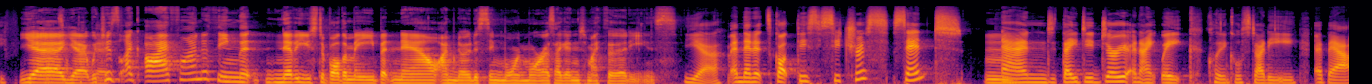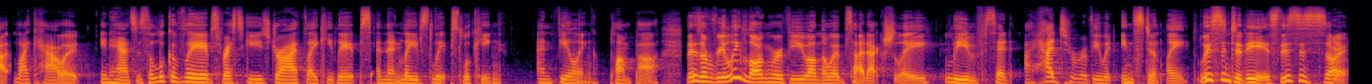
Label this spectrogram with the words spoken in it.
If, yeah, yeah, which is like I find a thing that never used to bother me, but now I'm noticing more and more as I get into my 30s. Yeah. And then it's got this citrus scent Mm. And they did do an eight week clinical study about like how it enhances the look of lips, rescues dry, flaky lips, and then leaves lips looking and feeling plumper. There's a really long review on the website actually. Liv said, I had to review it instantly. Listen to this. This is so. Yeah.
